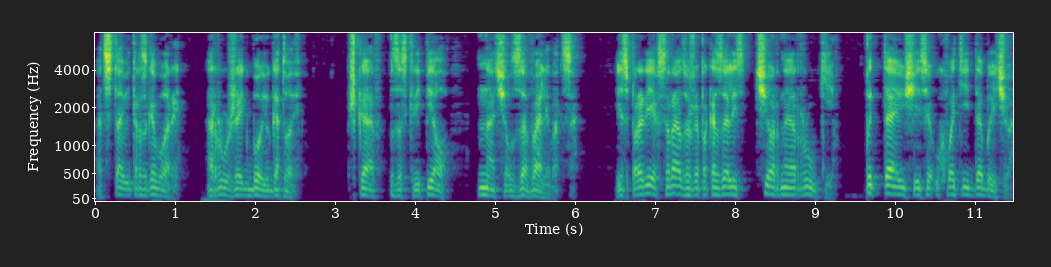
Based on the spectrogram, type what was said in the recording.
отставить разговоры. Оружие к бою готовь. Шкаф заскрипел, начал заваливаться. Из прорех сразу же показались черные руки, пытающиеся ухватить добычу.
